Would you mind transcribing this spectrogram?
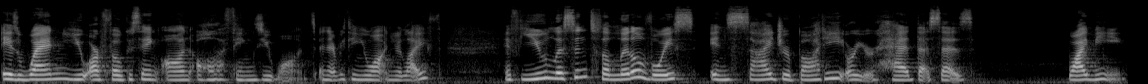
is when you are focusing on all the things you want and everything you want in your life. If you listen to the little voice inside your body or your head that says, Why me?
